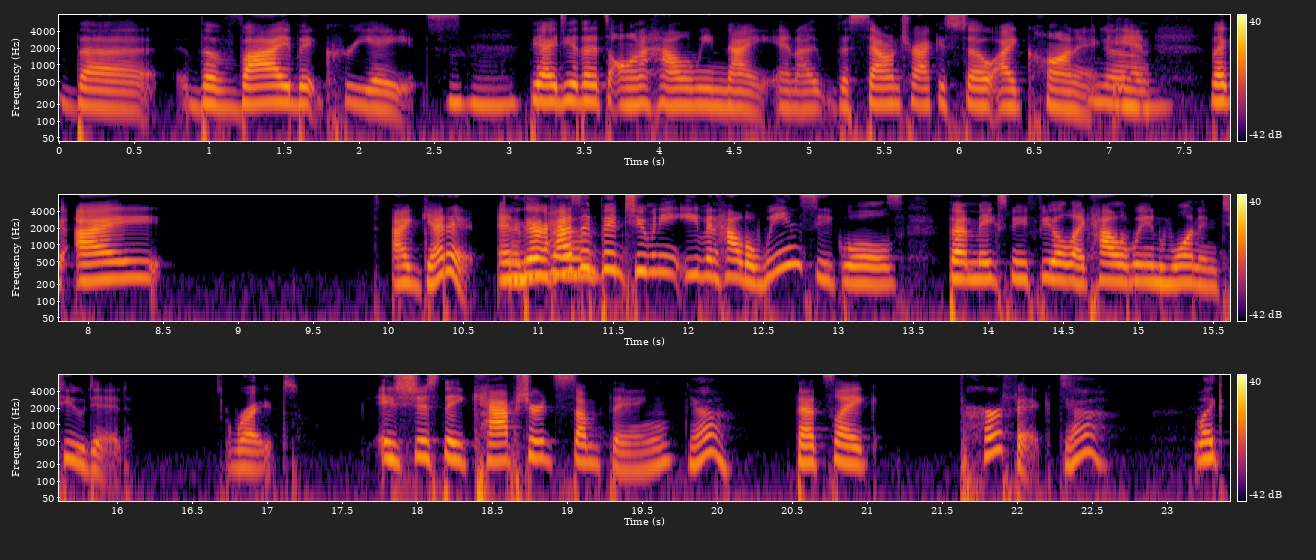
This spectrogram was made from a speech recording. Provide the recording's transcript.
the the vibe it creates, Mm-hmm. the idea that it's on a Halloween night, and I, the soundtrack is so iconic, Yeah. and like I. I get it. And, And there hasn't been too many even Halloween sequels that makes me feel like Halloween 1 and 2 did. Right. It's just they captured something Yeah. that's like perfect. Yeah. Like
